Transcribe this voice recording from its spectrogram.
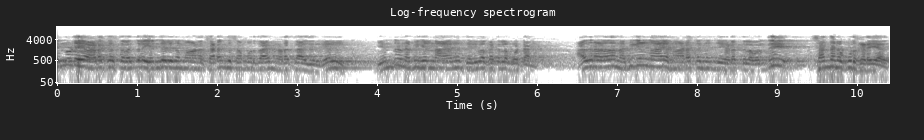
என்னுடைய அடக்க ஸ்தலத்தில் எந்த விதமான சடங்கு சம்பிரதாயம் நடத்தாதீர்கள் என்று நபிகள் நாயகம் தெளிவா கட்டளை போட்டாங்க. அதனாலதான் நபிகள் நாயகம் அடக்கம் செஞ்ச இடத்துல வந்து சந்தன கூடு கிடையாது.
